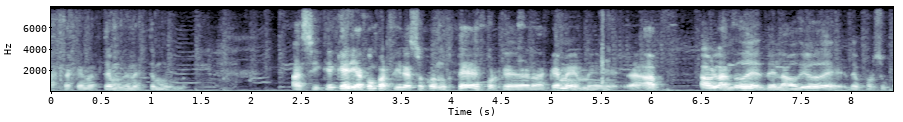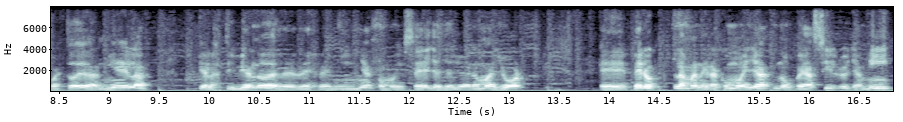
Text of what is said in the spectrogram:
hasta que no estemos en este mundo. Así que quería compartir eso con ustedes porque de verdad que me, hablando del audio de, por supuesto, de Daniela, que la estoy viendo desde, niña, como dice ella, ya yo era mayor, eh, pero la manera como ella nos ve a Silvio y a mí,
